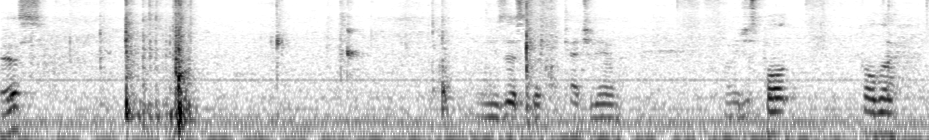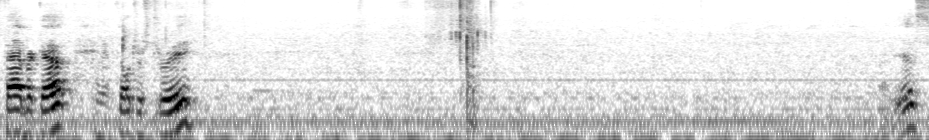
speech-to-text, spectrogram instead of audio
This. use this to catch it in. Let me just pull pull the fabric up and it filters through. Like this.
